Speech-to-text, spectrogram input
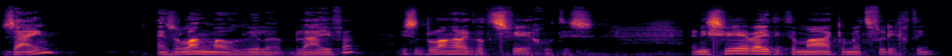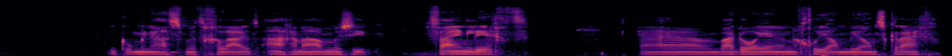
zijn en zo lang mogelijk willen blijven, is het belangrijk dat de sfeer goed is. En die sfeer weet ik te maken met verlichting, in combinatie met geluid, aangename muziek, fijn licht, eh, waardoor je een goede ambiance krijgt.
